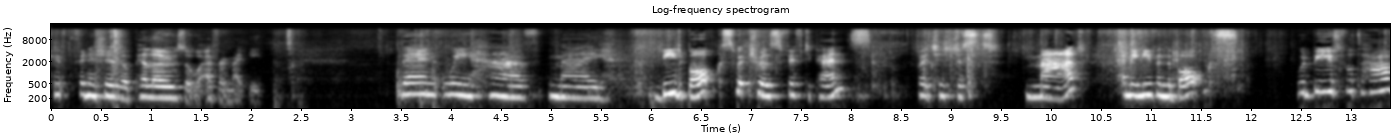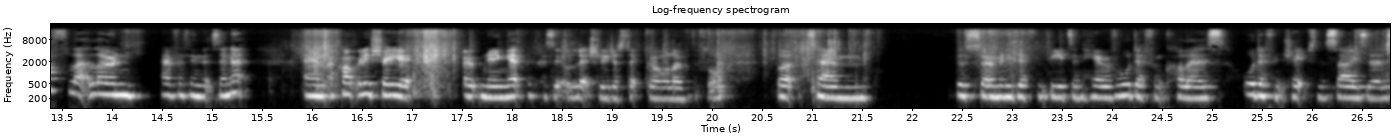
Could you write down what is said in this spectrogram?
hoop finishes or pillows or whatever it might be. Then we have my bead box, which was 50 pence, which is just mad. I mean, even the box would be useful to have, let alone everything that's in it. Um, I can't really show you opening it because it will literally just go all over the floor. But um, there's so many different beads in here of all different colours, all different shapes and sizes.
